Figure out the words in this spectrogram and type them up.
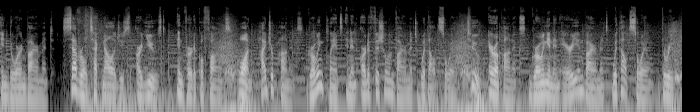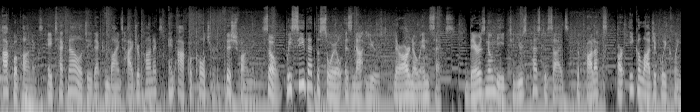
indoor environment. Several technologies are used in vertical farms. 1. Hydroponics, growing plants in an artificial environment without soil. 2. Aeroponics, growing in an airy environment without soil. 3. Aquaponics, a technology that combines hydroponics and aquaculture, fish farming. So, we see that the soil is not used. There are no insects. There is no need to use pesticides. The products are ecologically clean.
